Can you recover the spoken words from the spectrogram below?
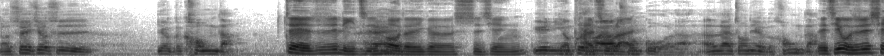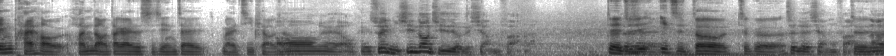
哦，所以就是有个空档，对，就是离职后的一个时间，因为你有排出来出国了，然后在中间有个空档。对，其实我就是先排好环岛大概的时间，再买机票这样。OK OK，所以你心中其实有个想法，对，就是一直都有这个这个想法，然后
